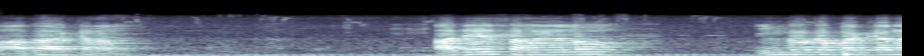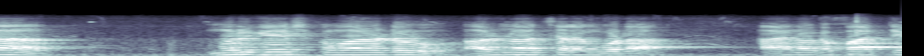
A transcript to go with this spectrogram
బాధాకరం. అదే సమయంలో ఇంకొక పక్కన మురుగేష్ కుమారుడు అరుణాచలం కూడా ఆయన ఒక పార్టీ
